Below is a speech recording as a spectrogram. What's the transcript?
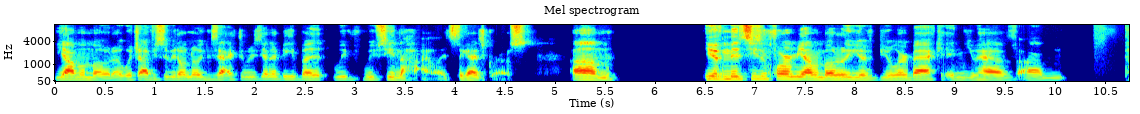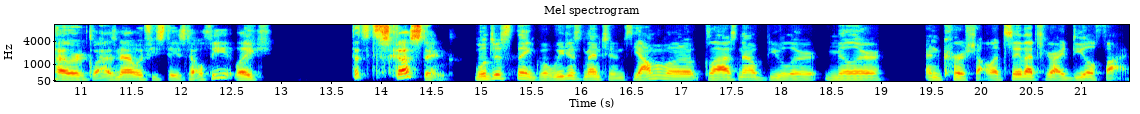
Yamamoto, which obviously we don't know exactly what he's going to be, but we've we've seen the highlights. The guy's gross. Um, you have mid-season form Yamamoto, you have Buehler back, and you have um, Tyler Glasnow if he stays healthy. Like that's disgusting. We'll just think what we just mentioned: Yamamoto, Glasnow, Buehler, Miller, and Kershaw. Let's say that's your ideal five.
